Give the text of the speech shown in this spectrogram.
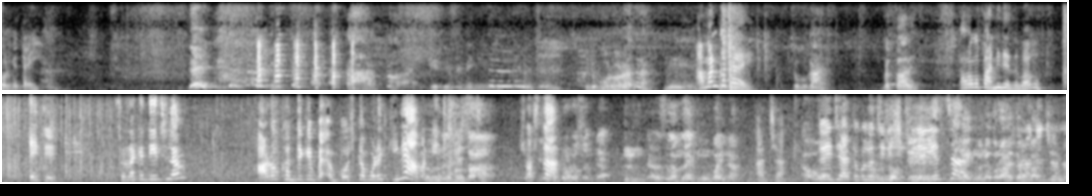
করবে তাই ए! ये तो बोर हो रहा था हम्म আমান কোথায় चोको कहाँ है बता रही বাবাকে পানি দে তো বাবু এই যে সোনাকে দিয়েছিলাম আর ওখান থেকে বোচকা পরে কিনে আবার নিয়ে চলে এসেছি। সস্তা? আচ্ছা তো এই যে এতগুলো জিনিস কিনে নিয়ে এসছে আর সোনাদের জন্য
